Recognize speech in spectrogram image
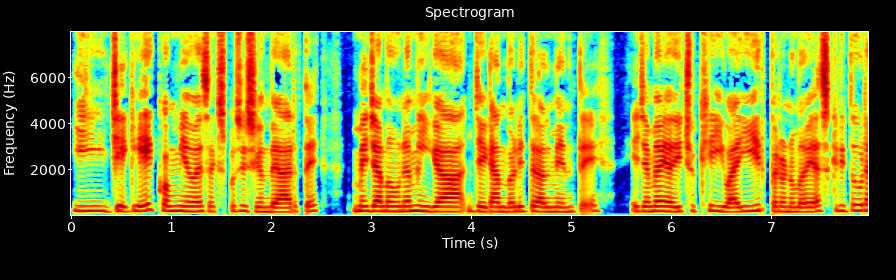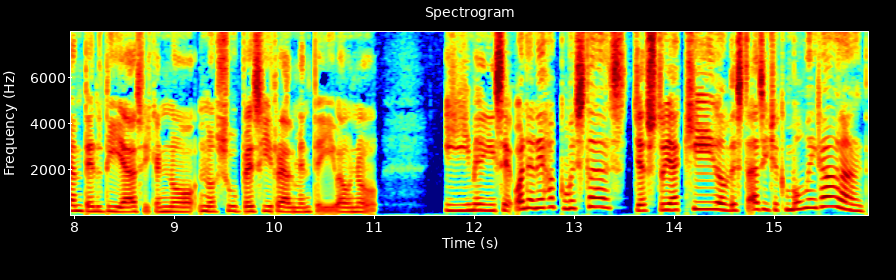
Y llegué con miedo a esa exposición de arte. Me llama una amiga llegando literalmente. Ella me había dicho que iba a ir, pero no me había escrito durante el día, así que no, no supe si realmente iba o no. Y me dice, hola Aleja, ¿cómo estás? Ya estoy aquí, ¿dónde estás? Y yo como, oh my god,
